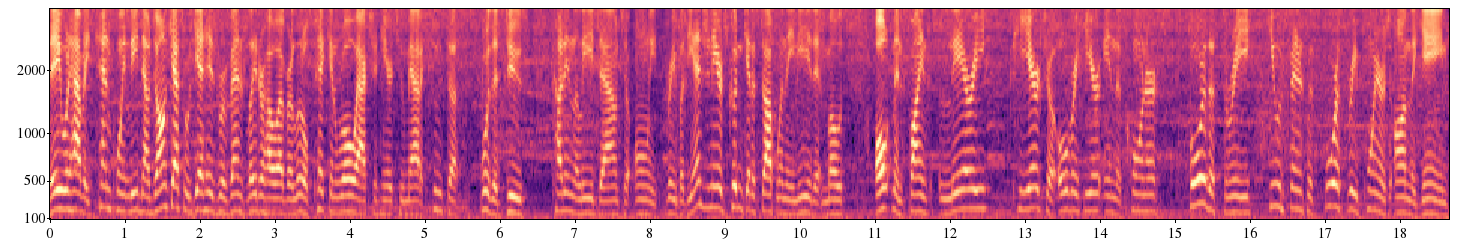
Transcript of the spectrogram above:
They would have a 10-point lead. Now Doncaster would get his revenge later, however. A little pick and roll action here to Matakusa for the deuce cutting the lead down to only three. But the Engineers couldn't get a stop when they needed it most. Altman finds Larry Piercha over here in the corner for the three. He would finish with four three-pointers on the game.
